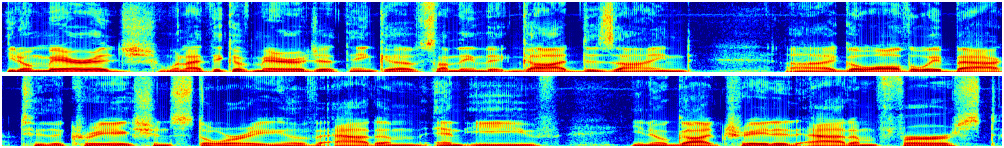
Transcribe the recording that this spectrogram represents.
you know marriage. When I think of marriage, I think of something that God designed. Uh, I go all the way back to the creation story of Adam and Eve. You know, God created Adam first,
